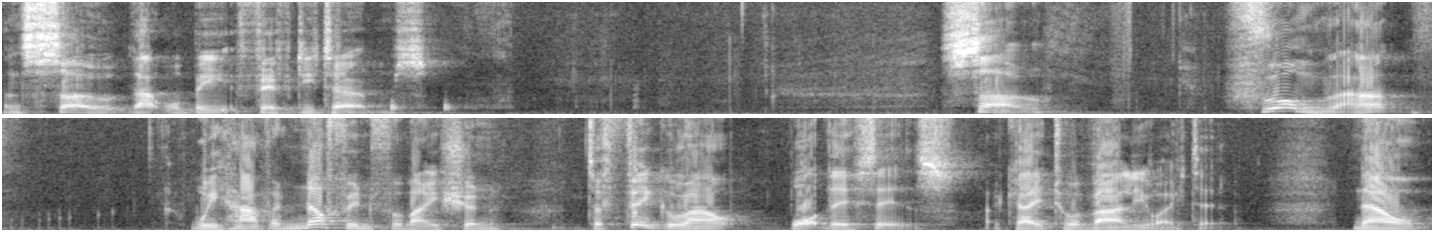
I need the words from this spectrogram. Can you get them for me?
and so that will be 50 terms. So, from that, we have enough information to figure out what this is, okay, to evaluate it. Now,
